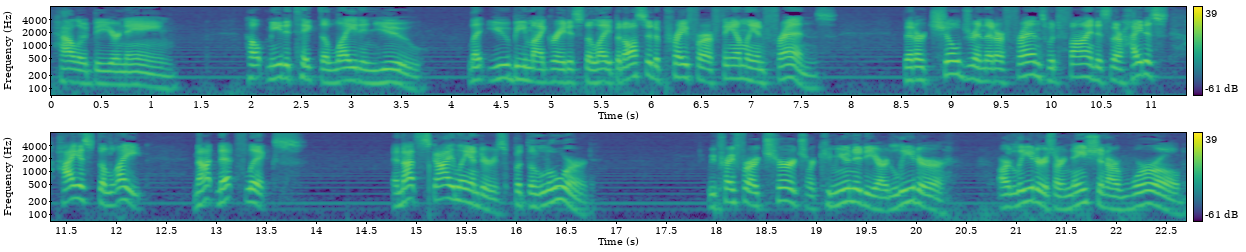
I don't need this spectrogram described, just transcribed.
Hallowed be your name. Help me to take delight in you. Let you be my greatest delight. But also to pray for our family and friends, that our children, that our friends would find as their highest, highest delight not Netflix and not Skylanders, but the Lord. We pray for our church, our community, our leader, our leaders, our nation, our world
